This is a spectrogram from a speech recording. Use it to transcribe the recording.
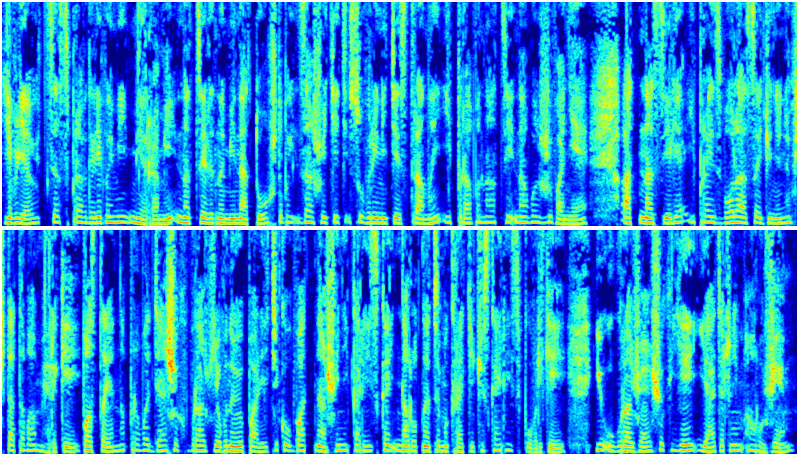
являются справедливыми мерами, нацеленными на то, чтобы защитить суверенитет страны и право нации на выживание от насилия и произвола Соединенных Штатов Америки, постоянно проводящих враждебную политику в отношении Корейской Народно-Демократической Республики и угрожающих ей ядерным оружием.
